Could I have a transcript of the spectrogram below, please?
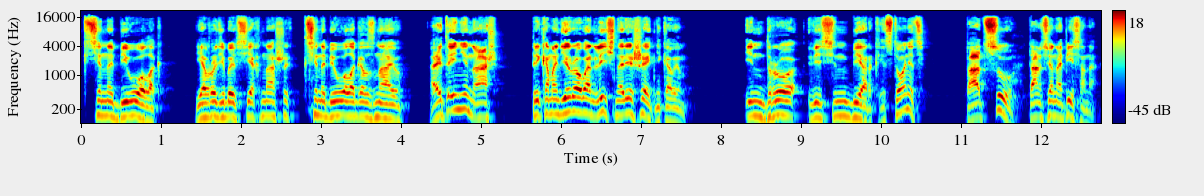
Ксенобиолог. Я вроде бы всех наших ксенобиологов знаю. А это и не наш. Прикомандирован лично Решетниковым. Индро Весенберг, эстонец? «По отцу, там все написано».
